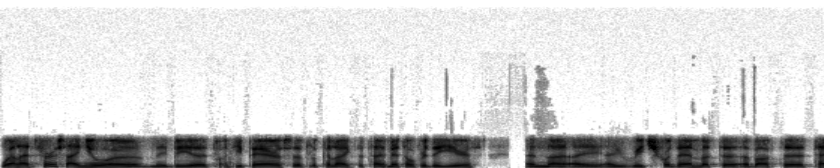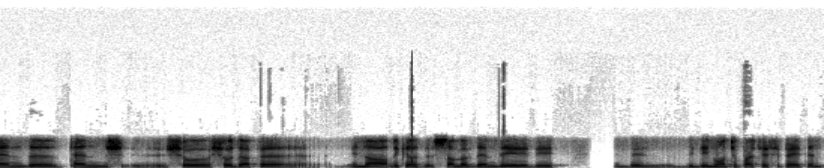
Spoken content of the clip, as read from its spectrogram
Well, at first I knew uh, maybe uh, 20 pairs of lookalikes that I met over the years, and I, I reached for them. But uh, about uh, 10, the 10 sh- show, showed up uh, in all because some of them they, they they, they didn't want to participate, and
